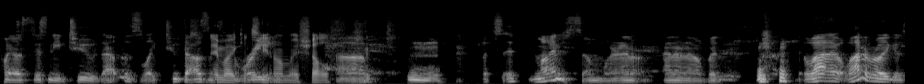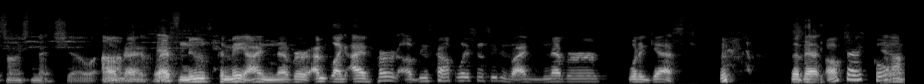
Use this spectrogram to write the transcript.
Playhouse Disney 2. That was like 2003. I can see it on my shelf. Um, mm. It's it mine is somewhere. I don't I don't know, but a lot of, a lot of really good songs from that show. Um, okay, that's news to me. I never I'm like I've heard of these compilation CDs, but I never would have guessed. that that okay cool yeah,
